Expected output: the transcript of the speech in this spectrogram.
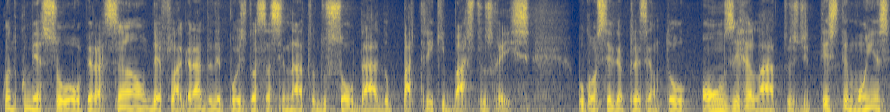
quando começou a operação, deflagrada depois do assassinato do soldado Patrick Bastos Reis o Conselho apresentou 11 relatos de testemunhas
